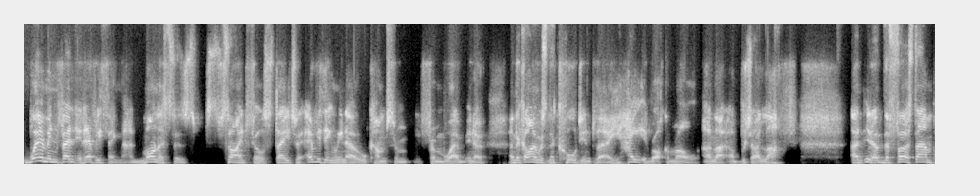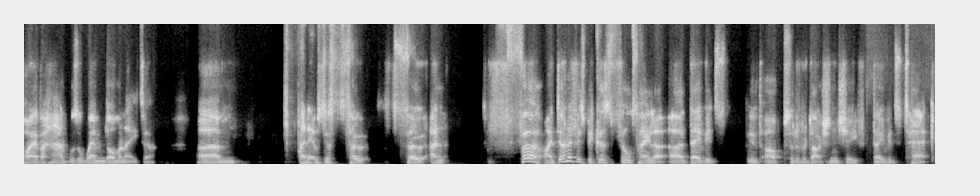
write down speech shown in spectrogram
Wem invented everything, man. Monitors, side fill, stage, everything we know all comes from from Wem, you know. And the guy was an accordion player. He hated rock and roll, and like, which I love. And you know, the first amp I ever had was a Wem Dominator, um, and it was just so so. And first, I don't know if it's because Phil Taylor, uh, David's our sort of production chief, David's tech.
